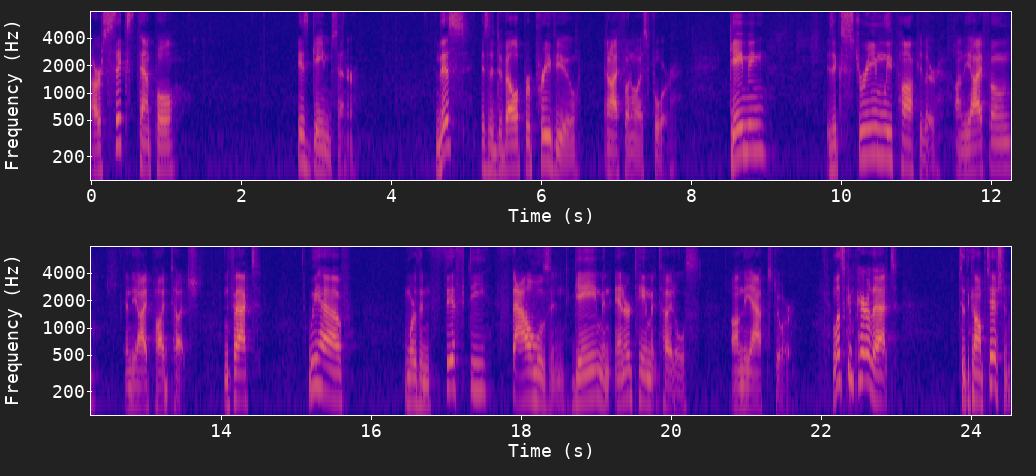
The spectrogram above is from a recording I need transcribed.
Our sixth tentpole is Game Center. And this is a developer preview in iPhone OS 4. Gaming is extremely popular on the iPhone and the iPod Touch. In fact, we have more than 50,000 game and entertainment titles on the App Store. let's compare that to the competition.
